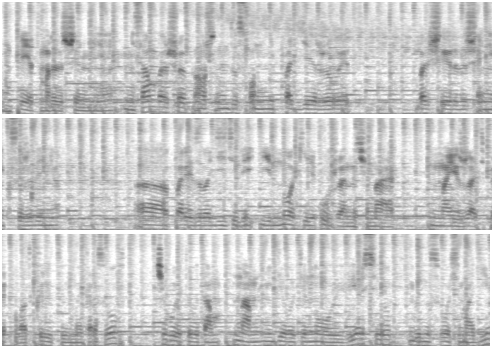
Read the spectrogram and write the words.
Ну, при этом разрешение не самое большое, потому что Windows Phone не поддерживает большие разрешения, к сожалению. А производители и Nokia уже начинают наезжать в открытую Microsoft. Чего это вы там нам не делаете новую версию Windows 8.1?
